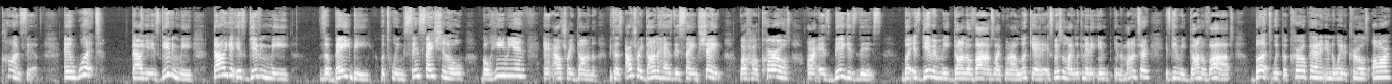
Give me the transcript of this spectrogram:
concept. And what Thalia is giving me, Thalia is giving me the baby between Sensational, Bohemian, and Outre Donna. Because Outre Donna has this same shape, but her curls aren't as big as this but it's giving me Donna vibes. Like when I look at it, especially like looking at it in in the monitor, it's giving me Donna vibes. But with the curl pattern and the way the curls are,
